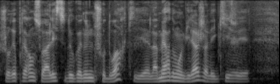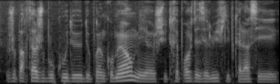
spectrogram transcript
j'aurais présent sur la liste de Gwenon Chaudoir, qui est la mère de mon village, avec qui j'ai je partage beaucoup de, points communs, mais euh, je suis très proche des élus, Philippe Callas et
